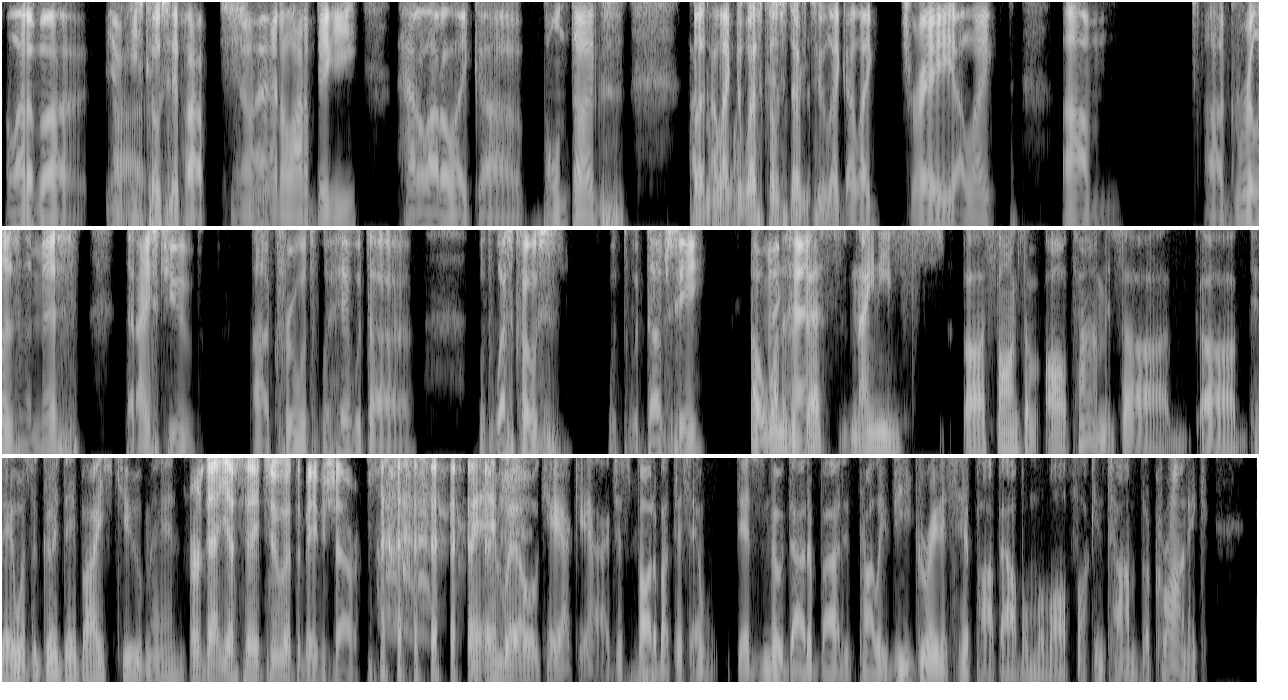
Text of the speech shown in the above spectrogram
a lot of uh you know Uh, East Coast hip hop. You know, I had a lot of Biggie, had a lot of like uh Bone Thugs, but grew I like the West Coast stuff too. Like I like Dre, I liked um uh Gorillas in the Mist, that Ice Cube uh crew with with hit with uh with West Coast with with Dub C. Oh, one Mac of the best '90s uh, songs of all time. It's uh uh today was a good day by Ice Cube, man. Heard that yesterday too at the baby shower. and, and well, okay, I can't, I just thought about this, and there's no doubt about it. Probably the greatest hip hop album of all fucking time, The Chronic,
